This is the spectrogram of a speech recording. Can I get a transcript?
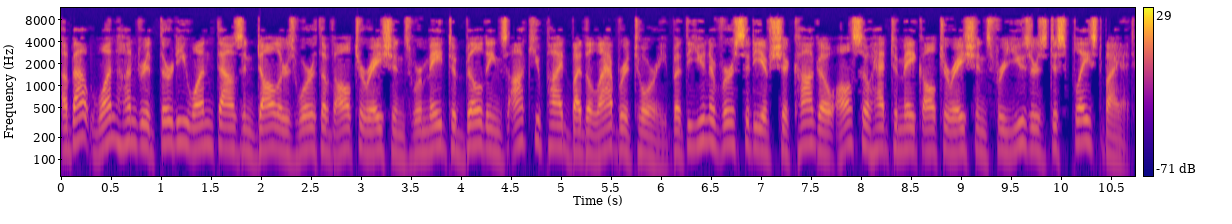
About $131,000 worth of alterations were made to buildings occupied by the laboratory but the University of Chicago also had to make alterations for users displaced by it.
